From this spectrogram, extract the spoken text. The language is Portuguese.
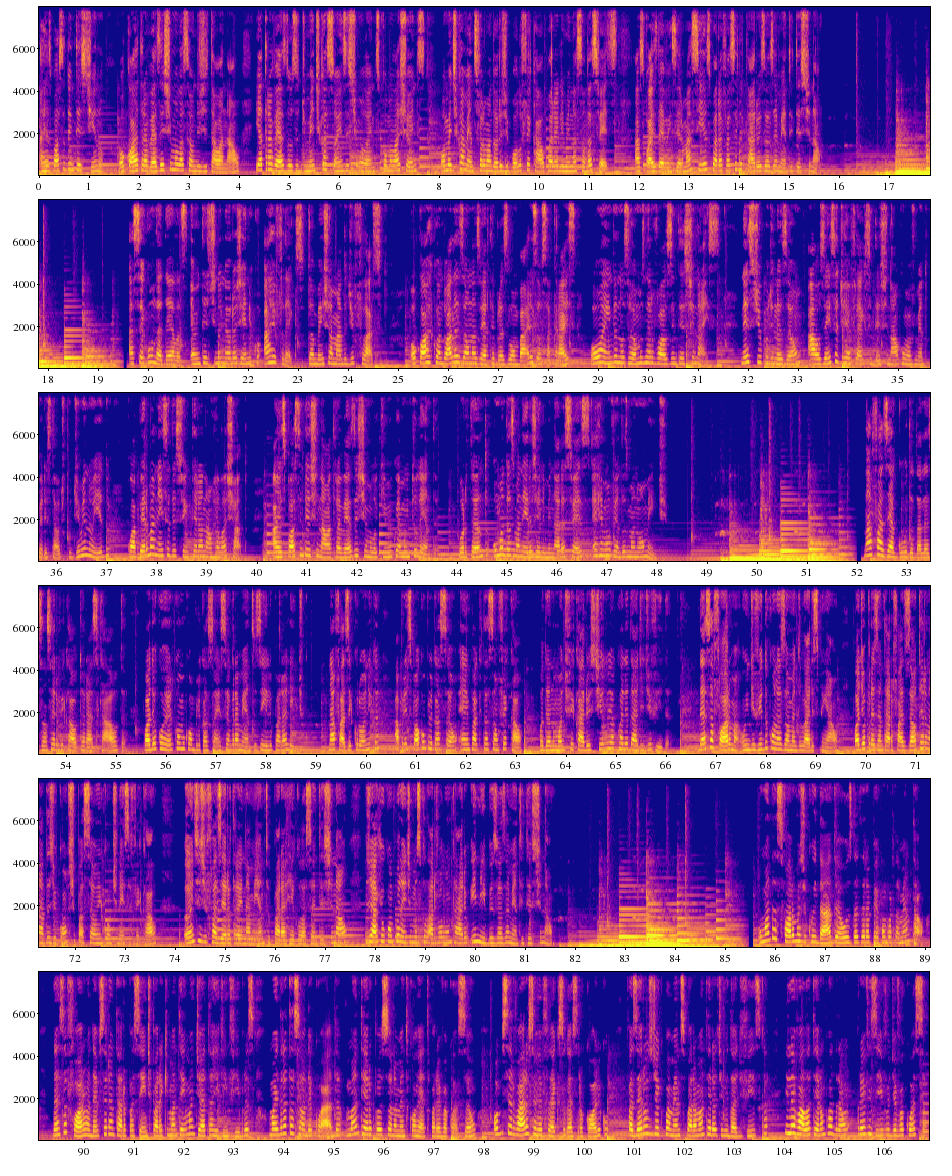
A resposta do intestino ocorre através da estimulação digital anal e através do uso de medicações estimulantes como laxantes ou medicamentos formadores de bolo fecal para a eliminação das fezes, as quais devem ser macias para facilitar o esvaziamento intestinal. A segunda delas é o intestino neurogênico arreflexo, também chamado de flácido. Ocorre quando há lesão nas vértebras lombares ou sacrais ou ainda nos ramos nervosos intestinais. Nesse tipo de lesão, a ausência de reflexo intestinal com movimento peristáltico diminuído, com a permanência do esfíncter anal relaxado. A resposta intestinal através do estímulo químico é muito lenta, portanto, uma das maneiras de eliminar as fezes é removendo-as manualmente. Na fase aguda da lesão cervical torácica alta, pode ocorrer como complicações sangramentos e ilho paralítico. Na fase crônica, a principal complicação é a impactação fecal, podendo modificar o estilo e a qualidade de vida. Dessa forma, o indivíduo com lesão medular espinhal pode apresentar fases alternadas de constipação e incontinência fecal antes de fazer o treinamento para a regulação intestinal, já que o componente muscular voluntário inibe o esvaziamento intestinal. Uma das formas de cuidado é o uso da terapia comportamental. Dessa forma, deve-se orientar o paciente para que mantenha uma dieta rica em fibras, uma hidratação adequada, manter o posicionamento correto para evacuação, observar o seu reflexo gastrocólico, fazer uso de equipamentos para manter a atividade física e levá-lo a ter um padrão previsível de evacuação.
